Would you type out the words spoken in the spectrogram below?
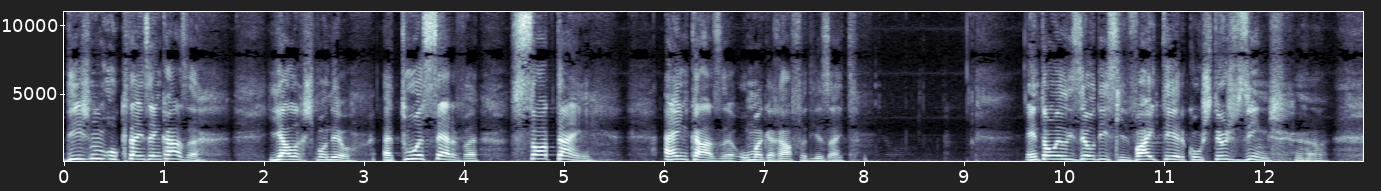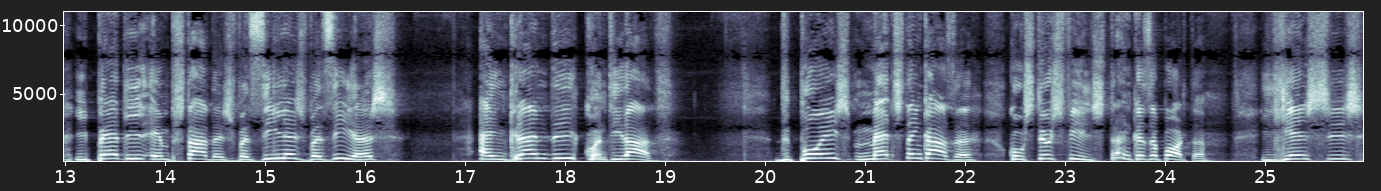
Diz-me o que tens em casa. E ela respondeu: A tua serva só tem em casa uma garrafa de azeite. Então Eliseu disse-lhe: Vai ter com os teus vizinhos e pede-lhe emprestadas vasilhas vazias em grande quantidade. Depois metes-te em casa com os teus filhos, trancas a porta e enches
